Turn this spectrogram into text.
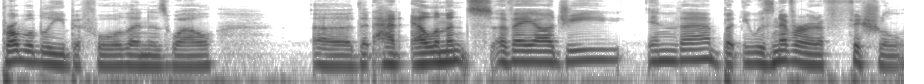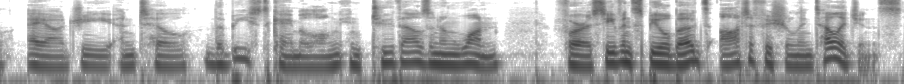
probably before then as well uh, that had elements of ARG in there, but it was never an official ARG until The Beast came along in 2001 for Steven Spielberg's Artificial Intelligence.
